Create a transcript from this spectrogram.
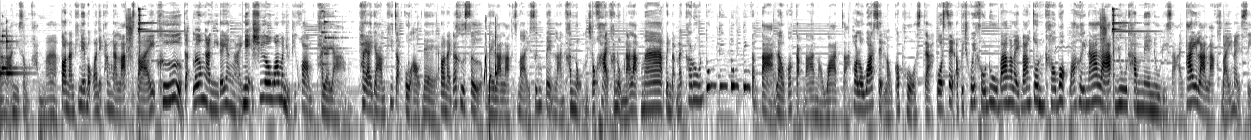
นะคะ อันนี้สำคัญมาก ตอนนั้นที่เนฟบอกว่าเนททำงานลักไซต์คือจะเริ่มงานนี้ได้ยังไง เนเชื่อว่ามันอยู่ที่ความพยายาม พยายามที่จะ go out there ตอนนั้นก็คือเสิร์ฟในร้านลักซ์บายซึ่งเป็นร้านขนมเขาขายขนมน่ารักมาก เป็นแบบแมคคารูนตุ้งติ้งตุ้งติ้งต่างๆ เราก็กลับบ้านมาวาดจ้ะ พอเราวาดเสร็จเราก็โพสต์จ้ะ โพสต์เสร็จเอาไปช่วยเขาดูบ้างอะไรบ้างจนเขาบอกว่าเฮ้ยน่ารักยูทำเมนูดีไซน์ให้ร้านลักซ์บายหน่อยสิ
